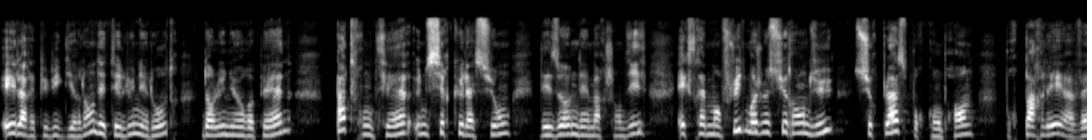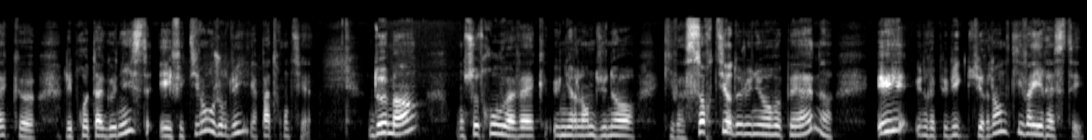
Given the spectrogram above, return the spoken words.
et la République d'Irlande étaient l'une et l'autre dans l'Union européenne pas de frontières, une circulation des hommes, des marchandises extrêmement fluide. Moi, je me suis rendue sur place pour comprendre, pour parler avec euh, les protagonistes. Et effectivement, aujourd'hui, il n'y a pas de frontières. Demain, on se trouve avec une Irlande du Nord qui va sortir de l'Union européenne et une République d'Irlande qui va y rester.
